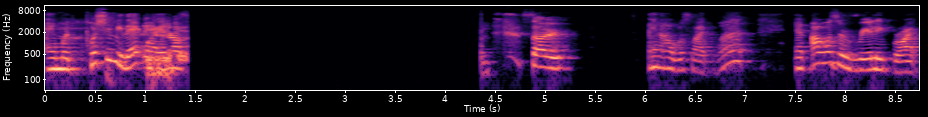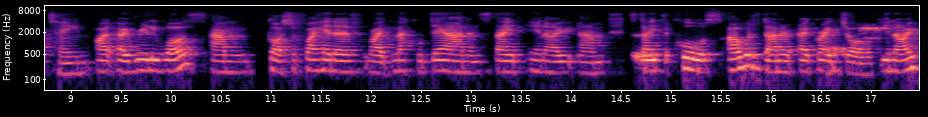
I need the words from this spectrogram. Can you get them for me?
and were pushing me that way, and I was so, and I was like, "What?" And I was a really bright teen. I, I really was. Um, gosh, if I had have like knuckled down and stayed, you know, um, stayed the course, I would have done a, a great job, you know.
